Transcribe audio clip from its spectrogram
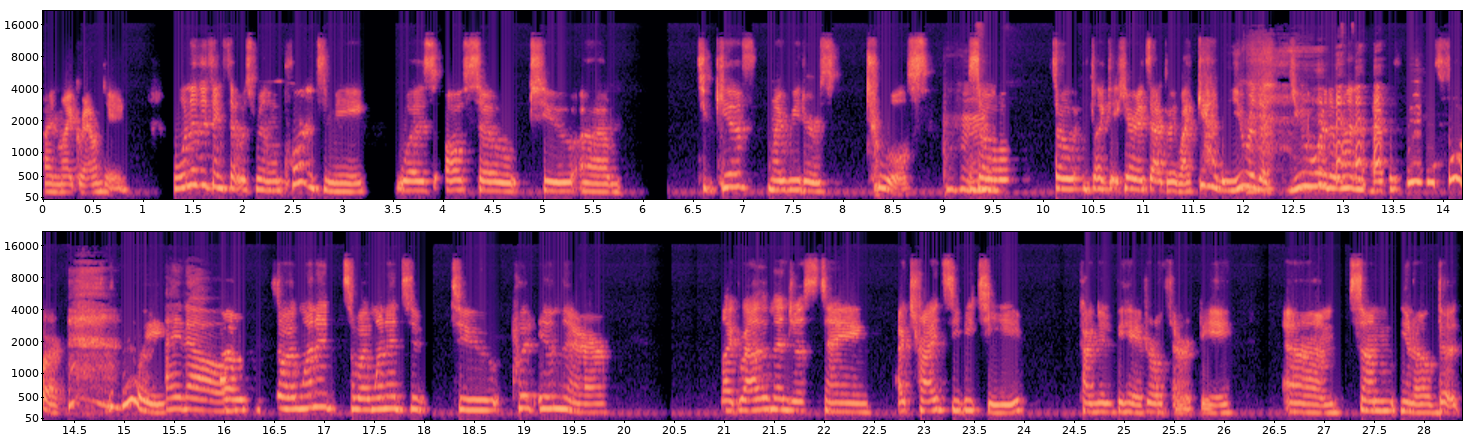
find my grounding. One of the things that was really important to me was also to um, to give my readers tools Mhm. so so like here exactly like Gaby you were the you were the one that I was doing this for really I know. um, so I wanted, so I wanted to to put in there, like rather than just saying I tried CBT, cognitive behavioral therapy, um, some you know the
